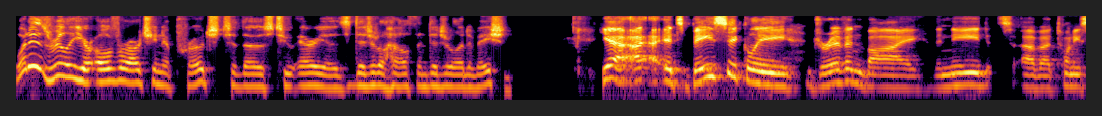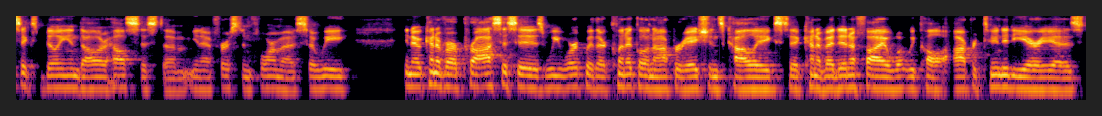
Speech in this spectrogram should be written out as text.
What is really your overarching approach to those two areas, digital health and digital innovation? Yeah, I, it's basically driven by the needs of a $26 billion health system, you know, first and foremost. So we you know, kind of our processes, we work with our clinical and operations colleagues to kind of identify what we call opportunity areas.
